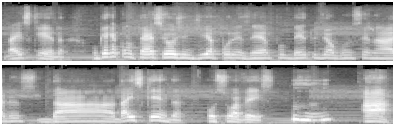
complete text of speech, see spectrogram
da esquerda. O que, que acontece hoje em dia, por exemplo, dentro de alguns cenários da, da esquerda, por sua vez? Uhum. Ah,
